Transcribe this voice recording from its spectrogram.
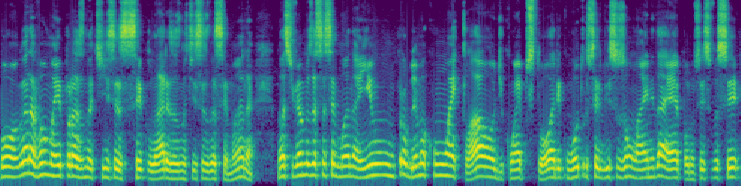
Bom, agora vamos aí para as notícias seculares, as notícias da semana. Nós tivemos essa semana aí um problema com o iCloud, com o App Store com outros serviços online da Apple. Não sei se você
